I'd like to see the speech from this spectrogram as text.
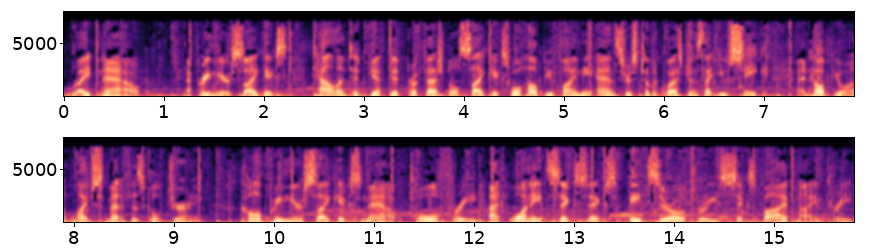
right now. At Premier Psychics, talented, gifted, professional psychics will help you find the answers to the questions that you seek and help you on life's metaphysical journey. Call Premier Psychics now, toll free at 1 803 6593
